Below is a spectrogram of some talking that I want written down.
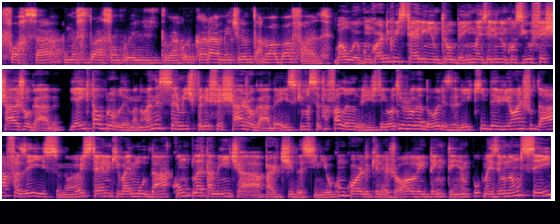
forçar uma situação com ele de titular quando claramente ele não tá numa boa fase. Baú, eu concordo que o Sterling entrou bem, mas ele não conseguiu fechar a jogada. E aí que tá o problema, não é necessariamente para ele fechar a jogada, é isso que você tá falando. A gente tem outros jogadores ali que deviam ajudar a fazer isso. Não é o Sterling que vai mudar completamente a, a partida assim. Eu concordo que ele é jovem, tem tempo, mas eu não sei,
